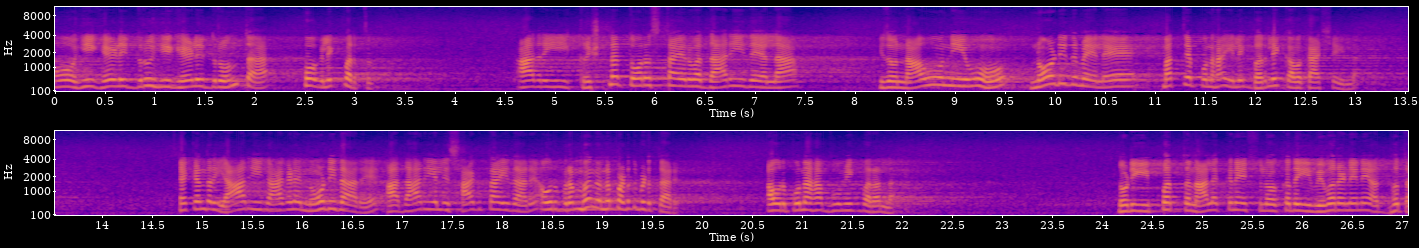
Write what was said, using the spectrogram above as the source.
ಓ ಹೀಗೆ ಹೇಳಿದ್ರು ಹೀಗೆ ಹೇಳಿದ್ರು ಅಂತ ಹೋಗ್ಲಿಕ್ಕೆ ಬರ್ತದೆ. ಆದರೆ ಈ ಕೃಷ್ಣ ತೋರಿಸ್ತಾ ಇರುವ ದಾರಿ ಇದೆಯಲ್ಲ, ಇದು ನಾವು, ನೀವು ನೋಡಿದ ಮೇಲೆ ಮತ್ತೆ ಪುನಃ ಇಲ್ಲಿಗೆ ಬರಲಿಕ್ಕೆ ಅವಕಾಶ ಇಲ್ಲ. ಯಾಕಂದರೆ ಯಾರು ಈಗಾಗಲೇ ನೋಡಿದ್ದಾರೆ, ಆ ದಾರಿಯಲ್ಲಿ ಸಾಗ್ತಾ ಇದ್ದಾರೆ, ಅವರು ಬ್ರಹ್ಮನನ್ನು ಪಡೆದು ಬಿಡ್ತಾರೆ. ಅವರು ಪುನಃ ಭೂಮಿಗೆ ಬರಲ್ಲ. ನೋಡಿ ಇಪ್ಪತ್ತ ನಾಲ್ಕನೇ ಶ್ಲೋಕದ ಈ ವಿವರಣೆನೇ ಅದ್ಭುತ.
